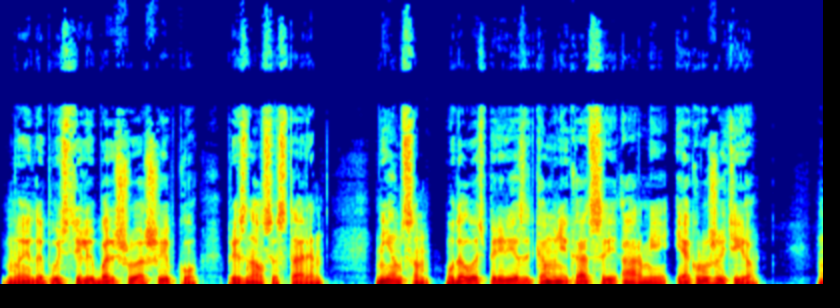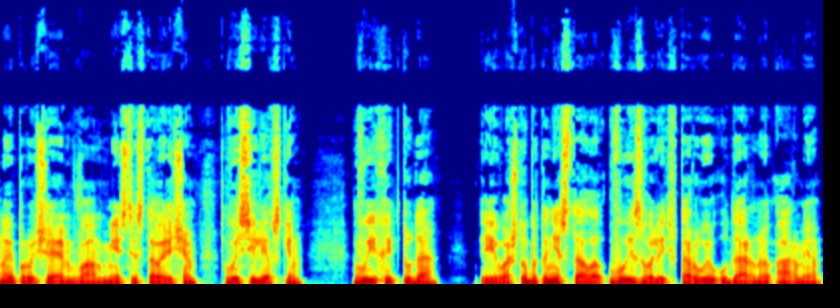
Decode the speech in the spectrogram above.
«Мы допустили большую ошибку», — признался Сталин. «Немцам удалось перерезать коммуникации армии и окружить ее. Мы поручаем вам вместе с товарищем Василевским выехать туда и во что бы то ни стало вызволить вторую ударную армию.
